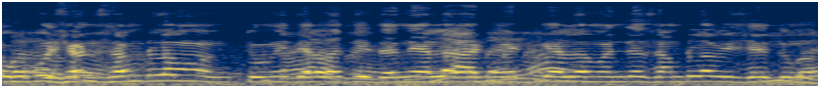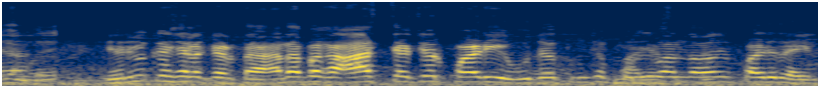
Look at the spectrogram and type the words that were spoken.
उपोषण संपलं मग. तुम्ही त्याला तिथं नेला ऍडमिट केलं म्हणजे संपला विषय तुमचा. एरवी कशाला करता? आता बघा आज त्याच्यावर पाडी उद्या तुमच्या पाडी राहील.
